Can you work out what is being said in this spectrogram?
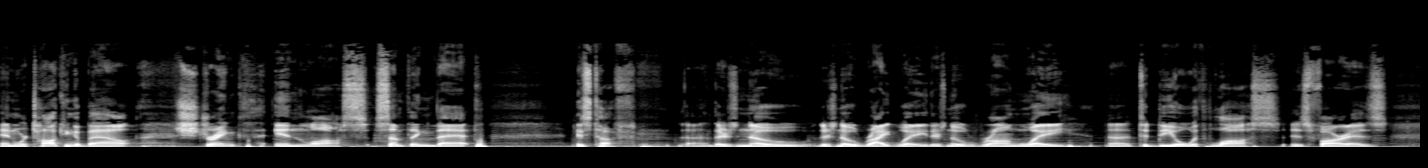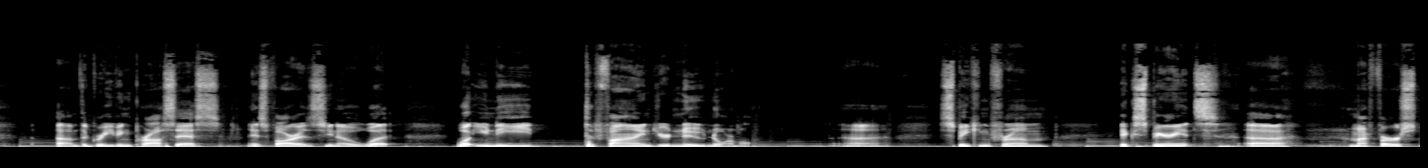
and we're talking about strength in loss, something that is tough. Uh, there's no there's no right way, there's no wrong way uh, to deal with loss as far as um, the grieving process, as far as you know what what you need to find your new normal. Uh, speaking from experience, uh, my first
